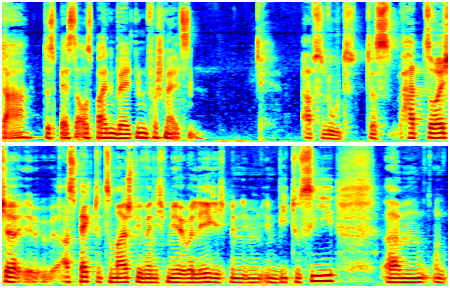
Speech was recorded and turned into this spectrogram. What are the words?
da das Beste aus beiden Welten verschmelzen. Absolut. Das hat solche äh, Aspekte, zum Beispiel, wenn ich mir überlege, ich bin im, im B2C ähm, und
